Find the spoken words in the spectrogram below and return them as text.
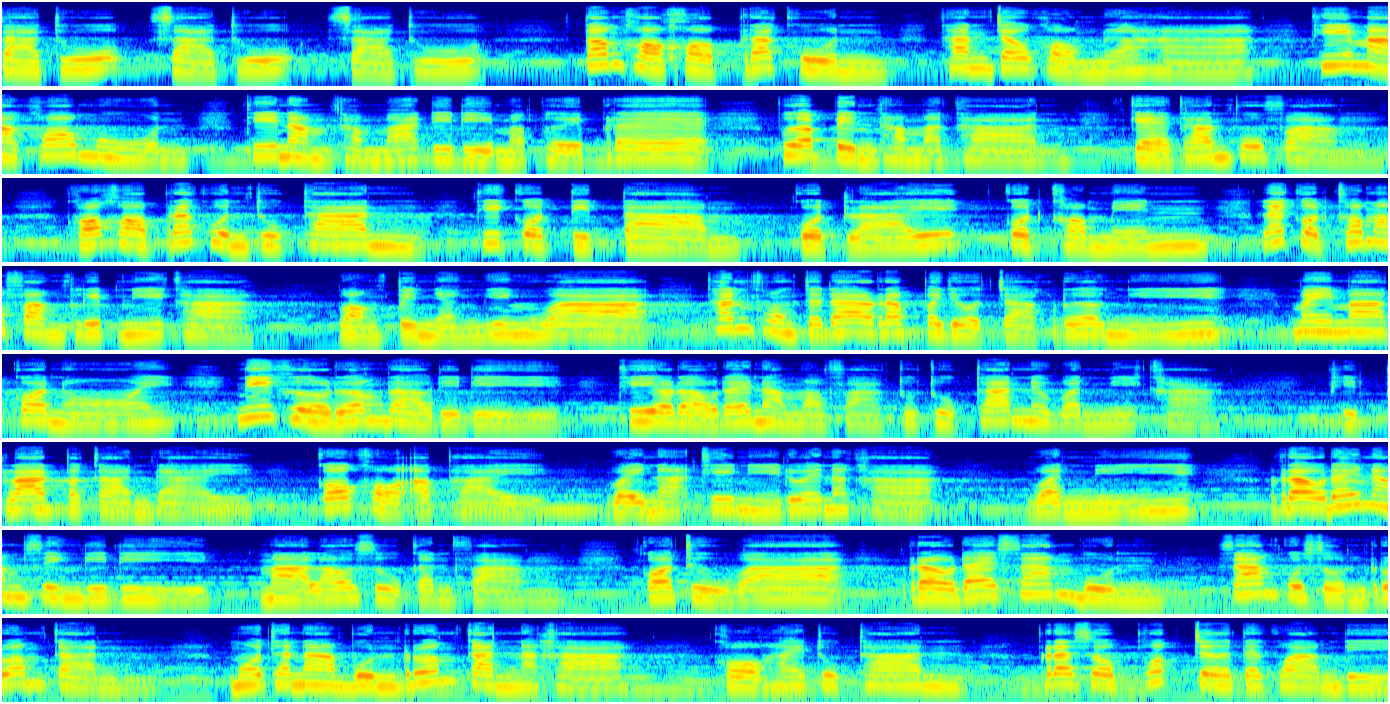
สาธุ สาธุ สาธุ ต้องขอขอบพระคุณ ท่านเจ้าของเนื้อหา ที่มาข้อมูลที่นำธรรมะดีๆ มาเผยแพร่ เพื่อเป็นธรรมทาน แก่ท่านผู้ฟัง ขอขอบพระคุณทุกท่าน ที่กดติดตาม กดไลค์กดคอมเมนต์ และกดเข้ามาฟังคลิปนี้ค่ะ หวังเป็นอย่างยิ่งว่า ท่านคงจะได้รับประโยชน์จากเรื่องนี้ ไม่มากก็น้อย นี่คือเรื่องราวดีๆ ที่เราได้นำมาฝากทุกๆท่านในวันนี้ค่ะ ผิดพลาดประการใด ก็ขออภัย ไว้ณที่นี้ด้วยนะคะ วันนี้เราได้นำสิ่งดีๆ มาเล่าสู่กันฟัง ก็ถือว่าเราได้สร้างบุญ สร้างกุศลร่วมกัน โมทนาบุญร่วมกันนะคะ ขอให้ทุกท่าน ประสบพบเจอแต่ความดี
